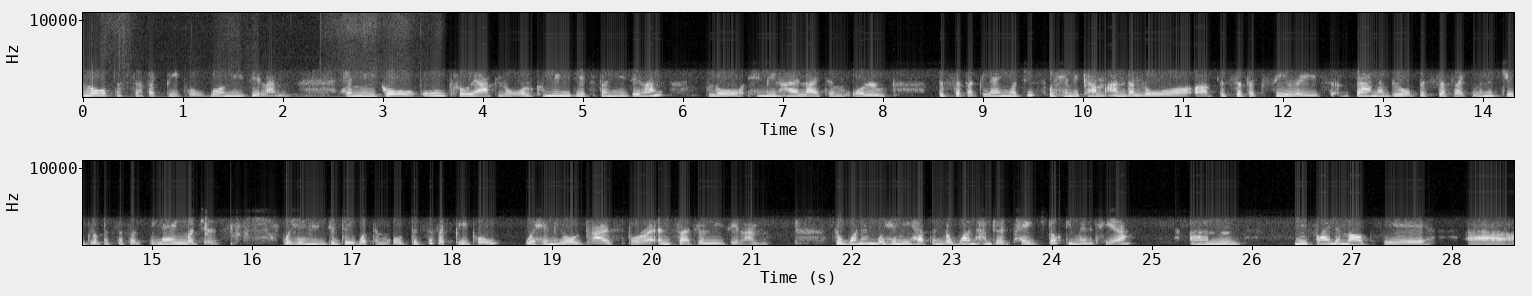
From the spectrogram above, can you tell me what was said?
law Pacific people, law New Zealand. Hemi go all throughout law, all communities for New Zealand, law, Hemi highlight them all Pacific languages, where Hemi come under law, uh, Pacific series, banner law Pacific, ministry law Pacific languages we him to do with them all Pacific people, we him all diaspora inside New Zealand. So one of we him happened the 100 page document here. Um, we find them out there, uh,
